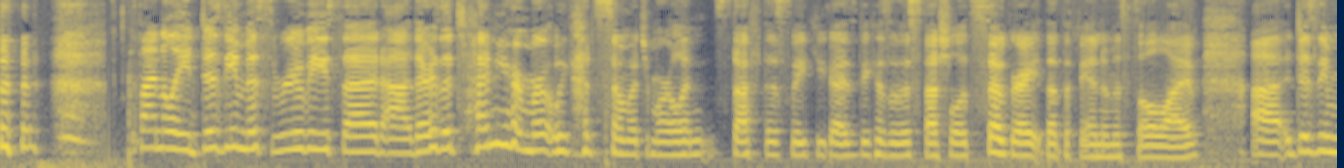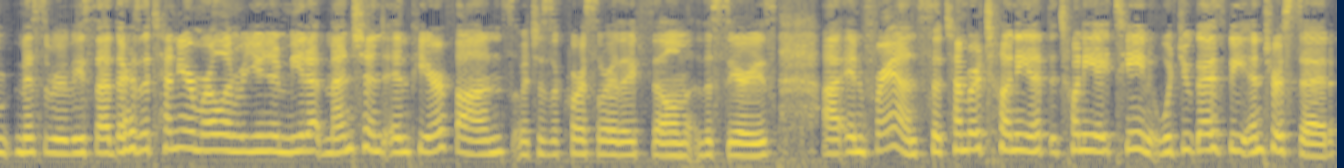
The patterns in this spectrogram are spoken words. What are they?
Finally, Dizzy Miss Ruby said, uh, "There's a 10 year Merlin." We got so much Merlin stuff this week, you guys, because of the special. It's so great that the fandom is still alive. Uh, Dizzy Miss Ruby said, "There's a 10 year Merlin reunion meetup mentioned in Pierrefonds, which is, of course, where they film the series uh, in France, September 20th, 2018. Would you guys be interested?"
